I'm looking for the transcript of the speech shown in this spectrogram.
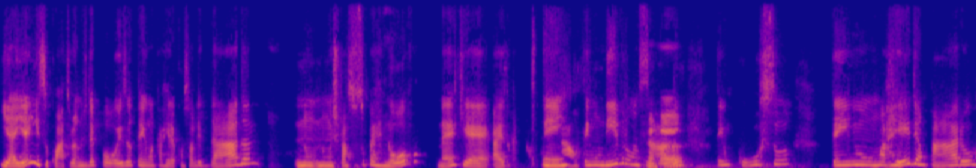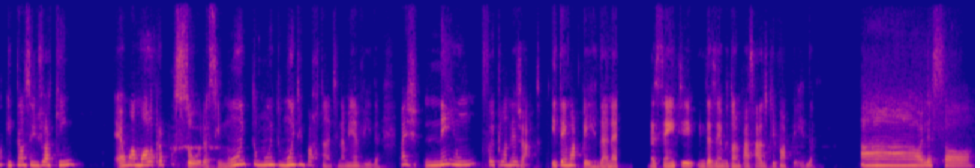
E aí é isso, quatro anos depois eu tenho uma carreira consolidada num, num espaço super novo, né? Que é a educação. Tem um livro lançado, uhum. tem um curso, tenho uma rede de amparo. Então, assim, Joaquim é uma mola propulsora, assim, muito, muito, muito importante na minha vida. Mas nenhum foi planejado. E tem uma perda, né? Recente, em dezembro do ano passado, tive uma perda. Ah, olha só.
